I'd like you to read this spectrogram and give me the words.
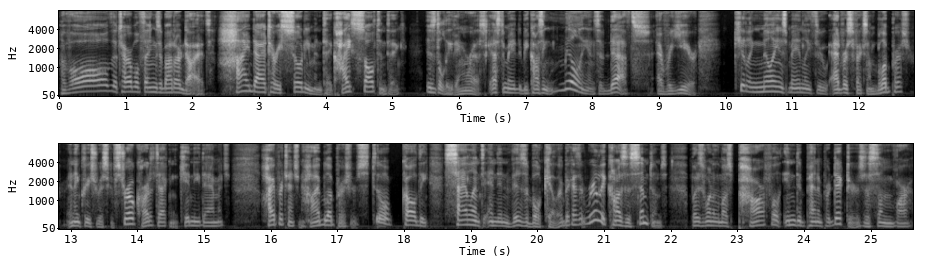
Of all the terrible things about our diets, high dietary sodium intake, high salt intake, is the leading risk, estimated to be causing millions of deaths every year, killing millions mainly through adverse effects on blood pressure, an increased risk of stroke, heart attack, and kidney damage. Hypertension, high blood pressure, still called the silent and invisible killer because it rarely causes symptoms, but is one of the most powerful independent predictors of some of our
